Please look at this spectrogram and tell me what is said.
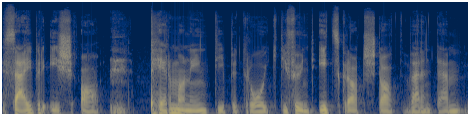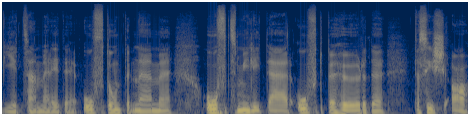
Cyber ist eine permanente Bedrohung. Die findet jetzt gerade statt, während wir zusammen reden. Oft Unternehmen, oft das Militär, oft Behörden. Das ist ein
